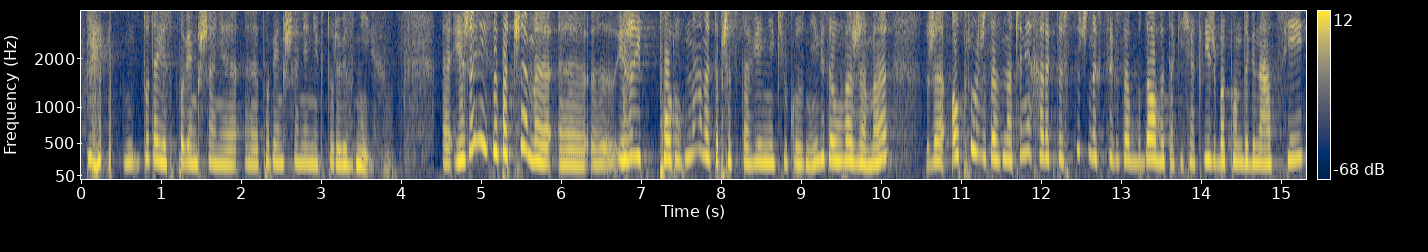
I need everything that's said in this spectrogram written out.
tutaj jest powiększenie, powiększenie niektórych z nich. E, jeżeli zobaczymy, e, e, jeżeli porównamy to przedstawienie kilku z nich, zauważymy, że oprócz zaznaczenia charakterystycznych cech zabudowy, takich jak liczba kondygnacji,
